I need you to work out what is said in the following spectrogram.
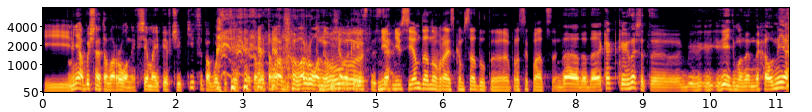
И... У меня обычно это вороны. Все мои певчие птицы, по большей части, это, это вороны у меня в ну, окрестностях. Не, всем дано в райском саду-то просыпаться. Да, да, да. Как, как знаешь, это ведьма на, холме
